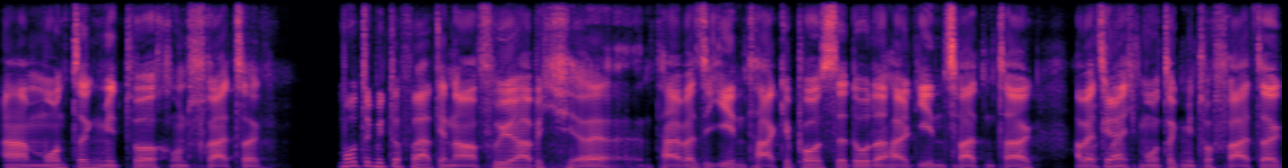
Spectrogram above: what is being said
Am Montag, Mittwoch und Freitag. Montag, Mittwoch, Freitag. Genau. Früher habe ich äh, teilweise jeden Tag gepostet oder halt jeden zweiten Tag. Aber jetzt Okay. mache ich Montag, Mittwoch, Freitag,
